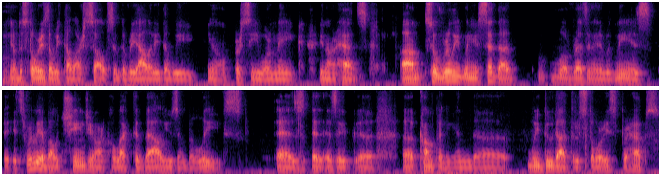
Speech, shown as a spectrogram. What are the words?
Mm-hmm. You know, the stories that we tell ourselves and the reality that we you know perceive or make in our heads. Um, so really, when you said that, what resonated with me is it's really about changing our collective values and beliefs as yeah. as, a, uh, a, company. And uh, we do that through stories perhaps.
